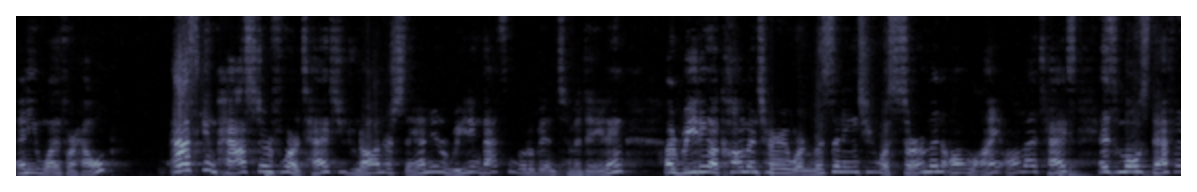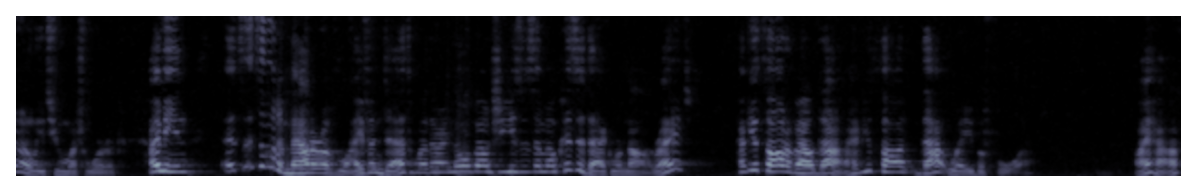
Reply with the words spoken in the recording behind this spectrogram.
anyone for help. Asking pastor for a text you do not understand in reading, that's a little bit intimidating. a reading a commentary or listening to a sermon online on that text is most definitely too much work. I mean, it's, it's not a matter of life and death whether I know about Jesus and Melchizedek or not, right? Have you thought about that? Have you thought that way before? I have.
